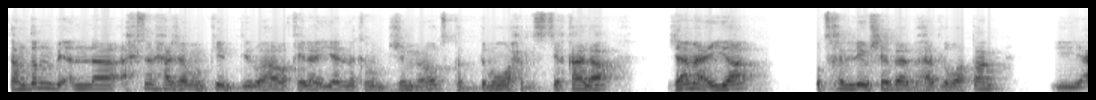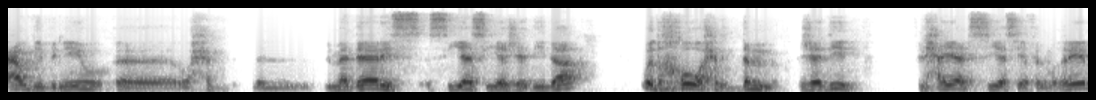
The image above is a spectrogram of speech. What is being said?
تنظن بأن أحسن حاجة ممكن ديروها وقيلا هي أنكم تجمعوا تقدموا واحد الاستقالة جماعية وتخليو شباب هذا الوطن يعاود يبنيو آه، واحد المدارس السياسيه جديدة ويضخوا واحد الدم جديد في الحياة السياسية في المغرب.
